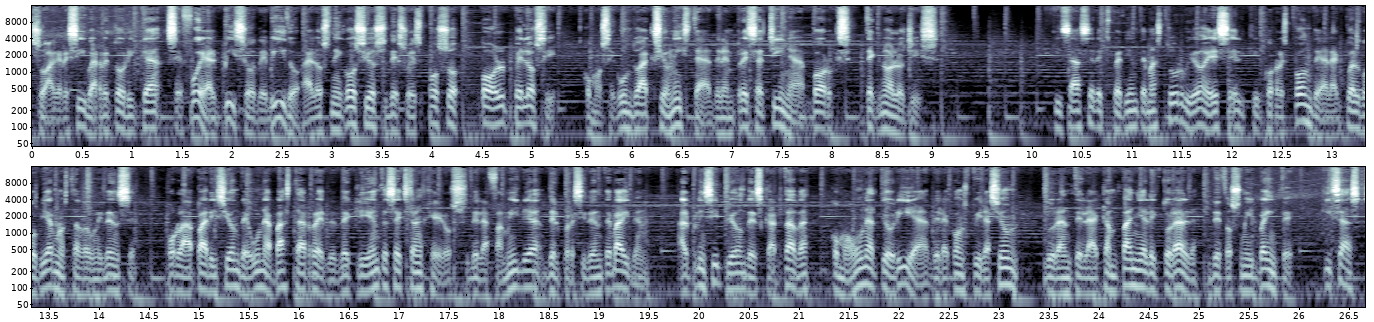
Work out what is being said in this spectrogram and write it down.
Su agresiva retórica se fue al piso debido a los negocios de su esposo Paul Pelosi, como segundo accionista de la empresa china Borgs Technologies. Quizás el expediente más turbio es el que corresponde al actual gobierno estadounidense por la aparición de una vasta red de clientes extranjeros de la familia del presidente Biden, al principio descartada como una teoría de la conspiración durante la campaña electoral de 2020, quizás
